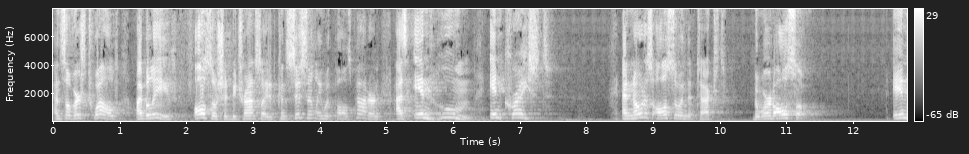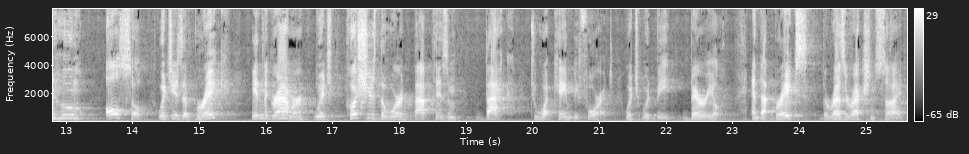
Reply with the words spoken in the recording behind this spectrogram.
And so verse 12, I believe, also should be translated consistently with Paul's pattern as in whom, in Christ. And notice also in the text the word also. In whom also, which is a break in the grammar which pushes the word baptism back to what came before it, which would be burial. And that breaks the resurrection side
